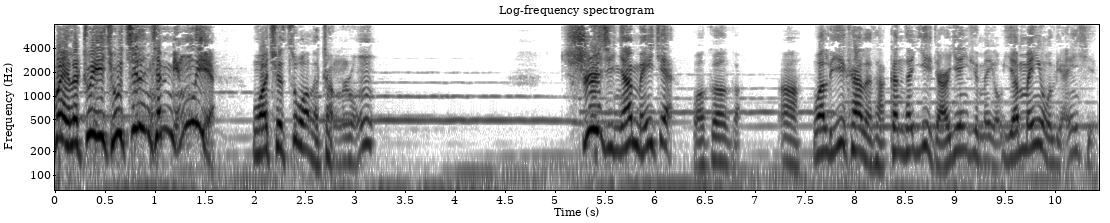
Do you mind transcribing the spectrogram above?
为了追求金钱名利，我去做了整容。十几年没见我哥哥啊，我离开了他，跟他一点音讯没有，也没有联系。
